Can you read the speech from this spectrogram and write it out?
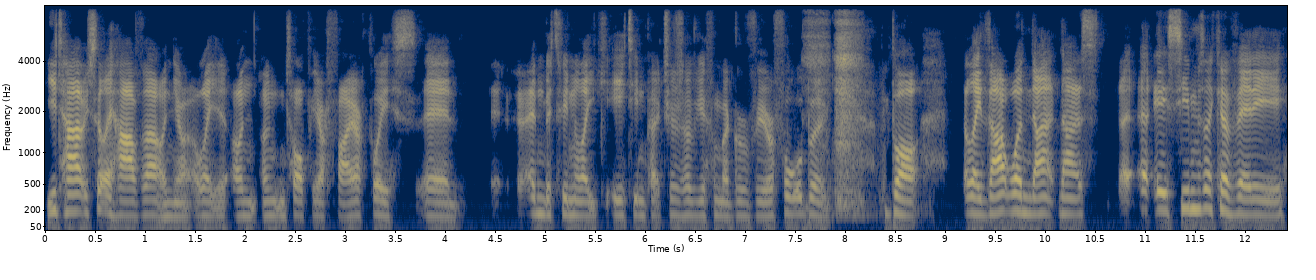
You'd absolutely have that on your like on, on top of your fireplace, uh, in between like eighteen pictures of you from a gravure photo book. But like that one, that that's it, it seems like a very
